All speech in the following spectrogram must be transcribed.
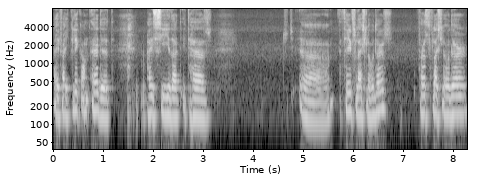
If I click on edit, I see that it has uh, three flash loaders. First flash loader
